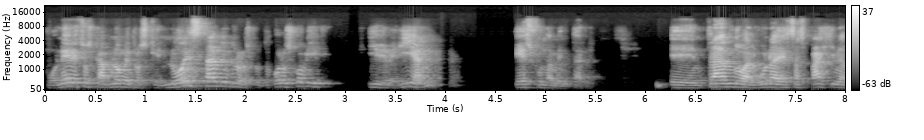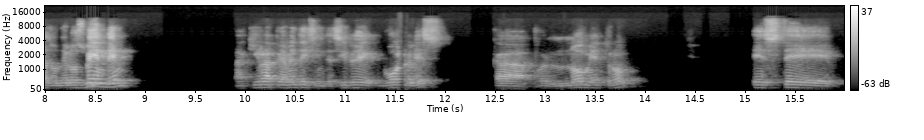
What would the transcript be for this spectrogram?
Poner estos capnómetros que no están dentro de los protocolos COVID y deberían, es fundamental. entrando a alguna de estas páginas donde los venden, aquí rápidamente y sin decirle goles, capnómetro, este,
